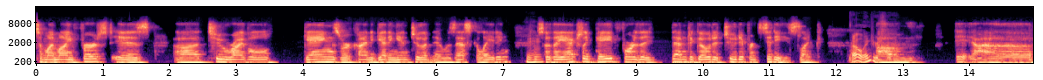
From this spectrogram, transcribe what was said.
to my mind first is uh, two rival gangs were kind of getting into it and it was escalating. Mm-hmm. So they actually paid for the them to go to two different cities, like oh, interesting. Um, uh,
